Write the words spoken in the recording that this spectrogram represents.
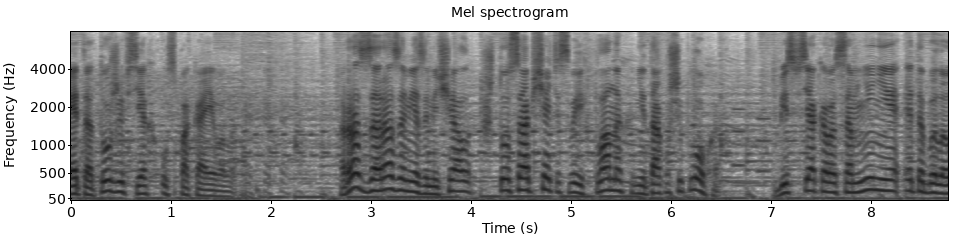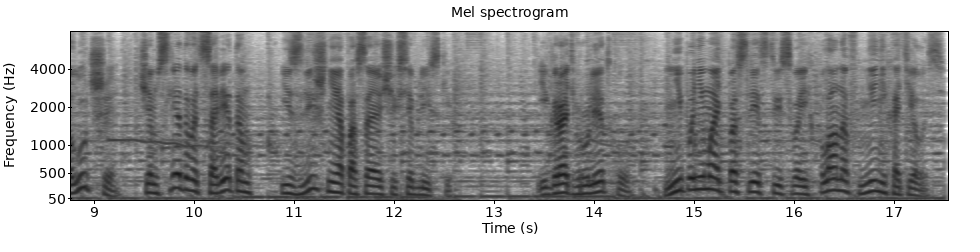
Это тоже всех успокаивало. Раз за разом я замечал, что сообщать о своих планах не так уж и плохо. Без всякого сомнения, это было лучше, чем следовать советам излишне опасающихся близких. Играть в рулетку, не понимать последствий своих планов мне не хотелось.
